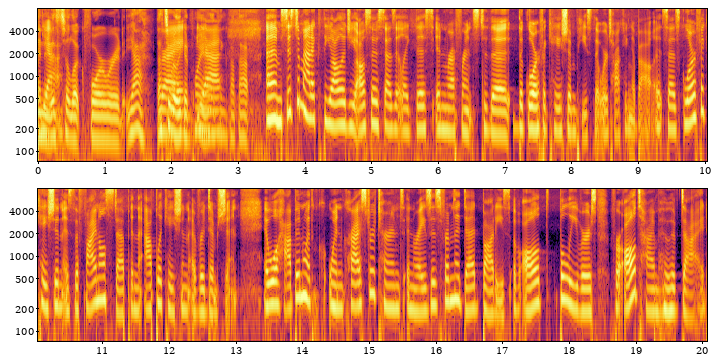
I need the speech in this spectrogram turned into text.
than it Yeah. is to look forward. Yeah, that's a really good point. I yeah. didn't think about that. Um, systematic theology also says it like this in reference to the the glorification piece that we're talking about. It says glorification is the final step in the application of redemption. It will happen with when Christ returns and raises from the dead bodies of all believers for all time who have died,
